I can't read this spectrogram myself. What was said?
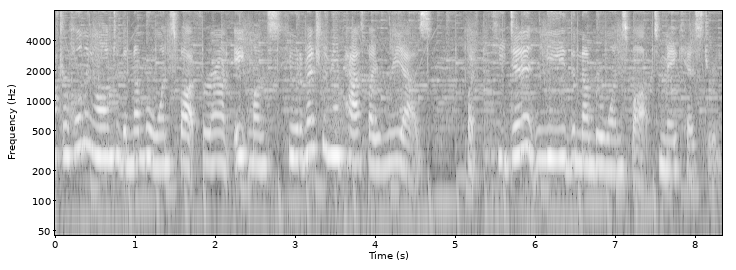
After holding on to the number one spot for around 8 months, he would eventually be passed by Riaz, but he didn't need the number one spot to make history.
